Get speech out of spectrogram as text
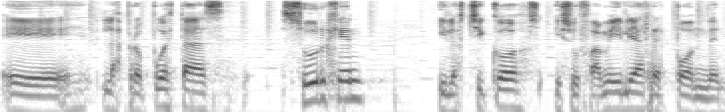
eh, las propuestas surgen y los chicos y sus familias responden.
